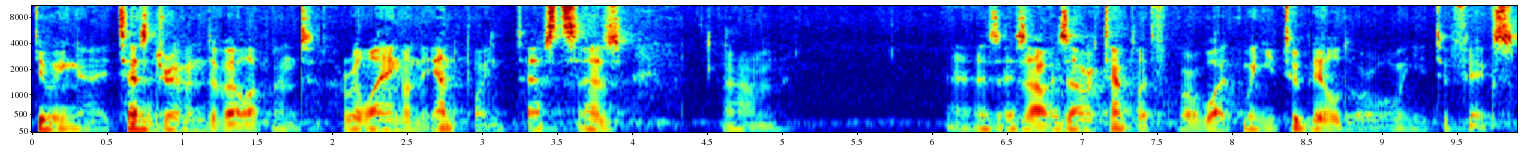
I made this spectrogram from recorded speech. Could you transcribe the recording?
doing a test-driven development, relying on the endpoint tests as um, as, as, our, as our template for what we need to build or what we need to fix.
